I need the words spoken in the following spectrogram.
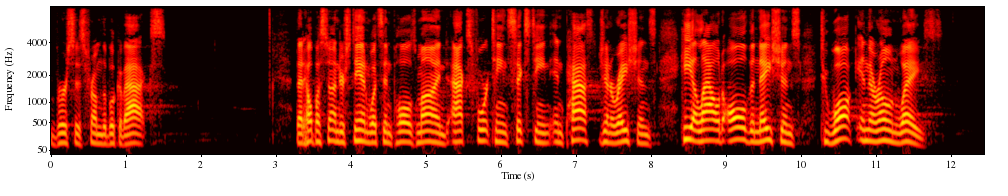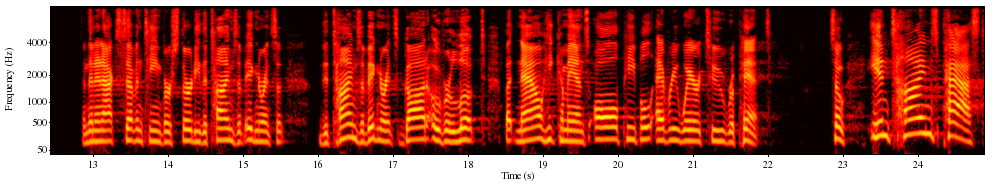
verses from the book of Acts that help us to understand what's in Paul's mind. Acts 14, 16. In past generations, he allowed all the nations to walk in their own ways. And then in Acts 17, verse 30, the times of ignorance, the times of ignorance God overlooked, but now he commands all people everywhere to repent. So in times past,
